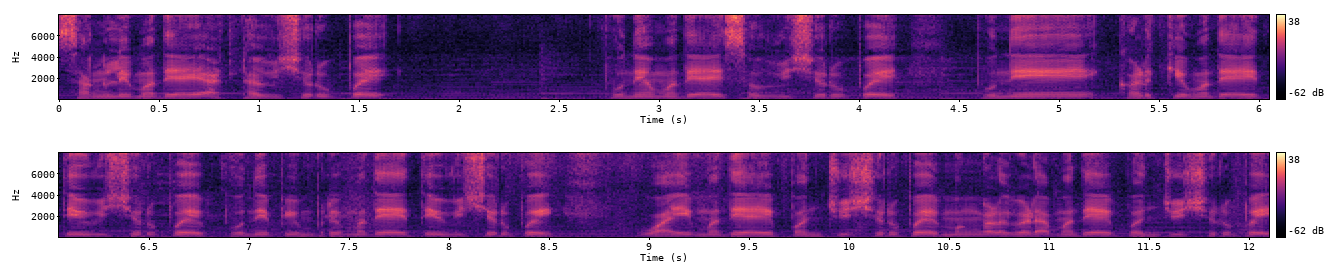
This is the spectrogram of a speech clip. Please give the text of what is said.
सांगलीमध्ये आहे अठ्ठावीसशे रुपये पुण्यामध्ये आहे सव्वीसशे रुपये पुणे खडकेमध्ये आहे तेवीसशे रुपये पुणे पिंपरीमध्ये आहे तेवीसशे रुपये वाईमध्ये आहे पंचवीसशे रुपये मंगळवेढामध्ये आहे पंचवीसशे रुपये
